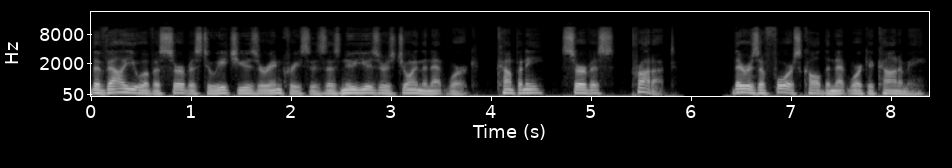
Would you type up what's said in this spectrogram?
The value of a service to each user increases as new users join the network, company, service, product. There is a force called the network economy,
